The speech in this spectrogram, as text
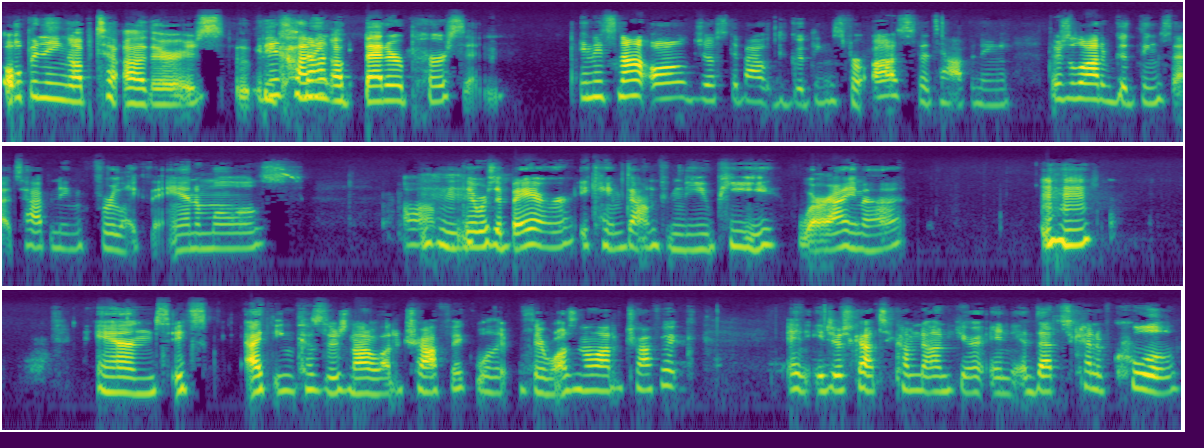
opening up to others, it becoming not, a better person. And it's not all just about the good things for us that's happening. There's a lot of good things that's happening for like the animals. Um, mm-hmm. There was a bear. It came down from the UP where I'm at. Mhm. And it's I think because there's not a lot of traffic. Well, there, there wasn't a lot of traffic, and it just got to come down here, and, and that's kind of cool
